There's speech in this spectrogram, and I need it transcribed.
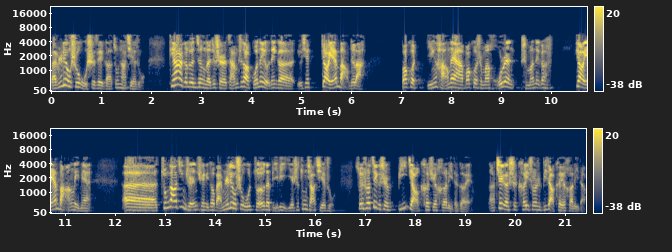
百分之六十五是这个中小企业主。第二个论证呢，就是咱们知道国内有那个有些调研榜，对吧？包括银行的呀，包括什么胡润什么那个调研榜里面，呃，中高净值人群里头百分之六十五左右的比例也是中小企业主。所以说这个是比较科学合理的，各位啊，这个是可以说是比较科学合理的。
